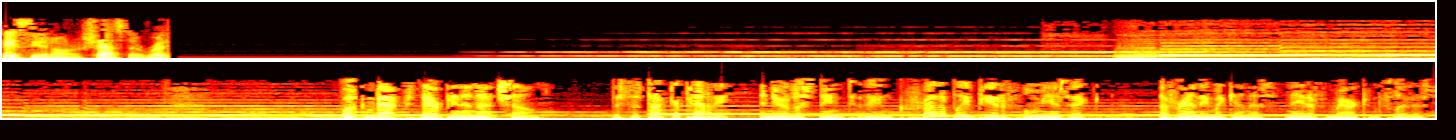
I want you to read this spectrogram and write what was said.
KCNR, Shasta, ready. Welcome back to Therapy in a Nutshell. This is Dr. Patty, and you're listening to the incredibly beautiful music of Randy McGinnis, Native American flutist.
